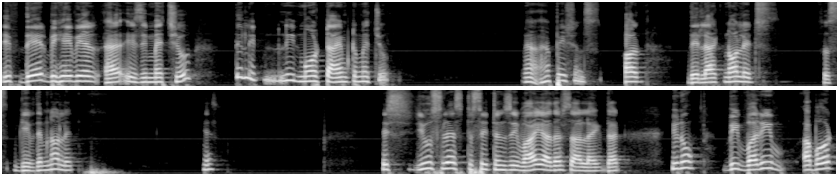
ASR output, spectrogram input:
if their behavior uh, is immature, they'll need more time to mature. Yeah, have patience. Or they lack knowledge. So give them knowledge. Yes. It's useless to sit and see why others are like that. You know, we worry about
